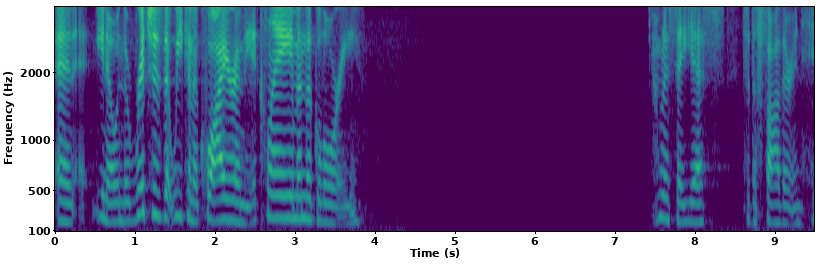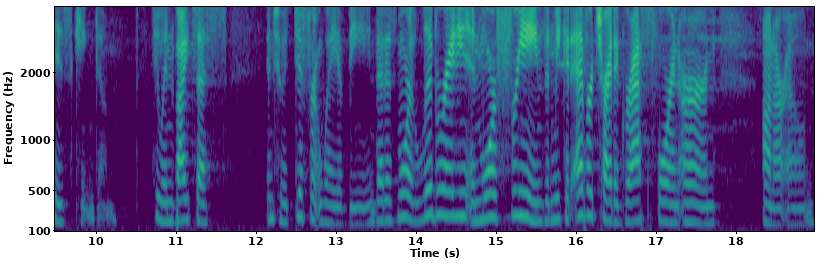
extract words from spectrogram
and you know and the riches that we can acquire and the acclaim and the glory i want to say yes to the father and his kingdom who invites us into a different way of being that is more liberating and more freeing than we could ever try to grasp for and earn on our own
